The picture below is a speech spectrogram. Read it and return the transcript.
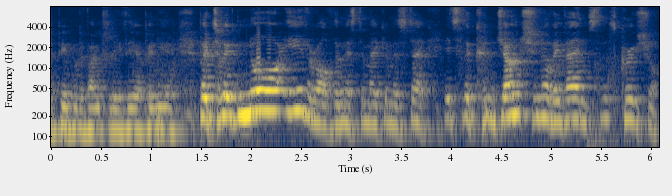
of people to vote to leave the European Union. But to ignore either of them is to make a mistake. It's the conjunction of events that's crucial.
